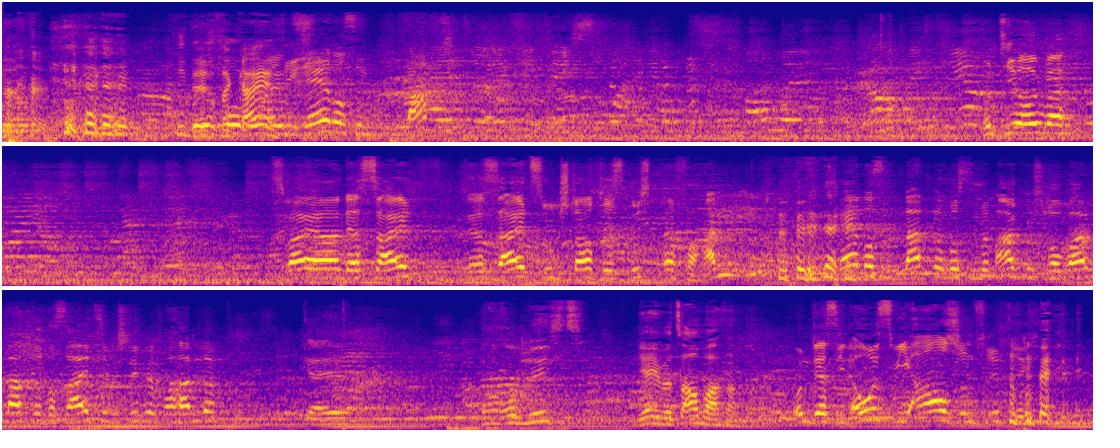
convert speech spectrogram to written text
werden. Die, Der ist doch geil. die Räder sind platt. Und hier irgendwas. Zwei Jahre, der, Seil, der Seilzugstarter ist nicht mehr vorhanden. Die Räder sind platt, wir mussten mit dem Akkuschrauber anmachen und der Seilzug ist nicht mehr vorhanden. geil. Warum nicht? Ja, ich würde es auch machen. Und der sieht aus wie Arsch und Friedrich.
